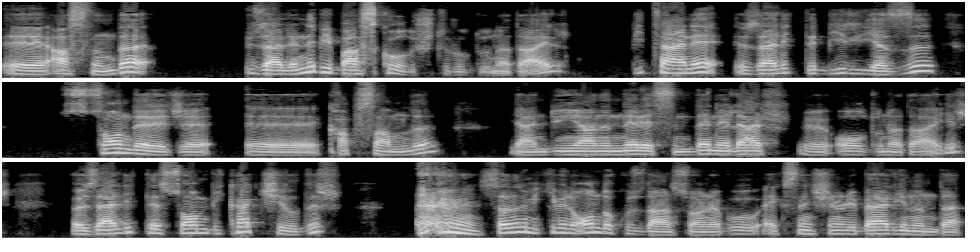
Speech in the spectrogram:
e, aslında üzerlerine bir baskı oluşturulduğuna dair bir tane özellikle bir yazı son derece e, kapsamlı. Yani dünyanın neresinde neler e, olduğuna dair. Özellikle son birkaç yıldır sanırım 2019'dan sonra bu Extinction Rebellion'ın da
